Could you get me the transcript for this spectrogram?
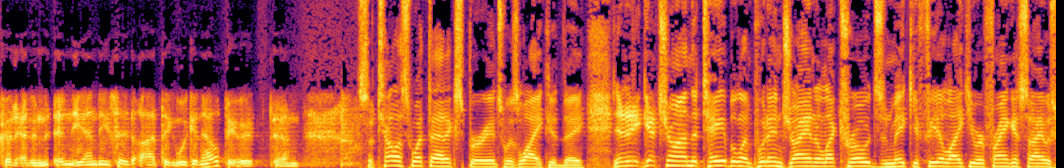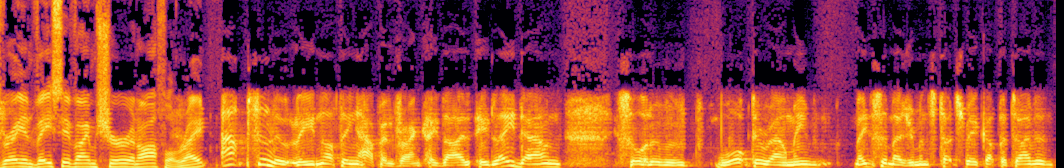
could, and in, in the end, he said, I think we can help you. And So tell us what that experience was like. Did they did they get you on the table and put in giant electrodes and make you feel like you were Frankenstein? It was very invasive, I'm sure, and awful, right? absolutely nothing happened, Frank. He, lay down, sort of walked around me, made some measurements, touched me a couple of times, and,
